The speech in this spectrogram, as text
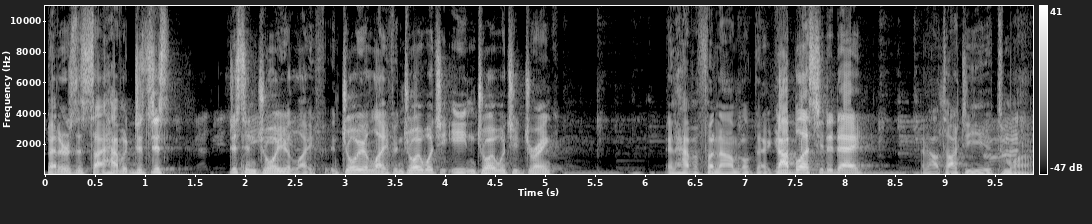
Better is the have a, just just just enjoy your life. Enjoy your life. Enjoy what you eat. Enjoy what you drink, and have a phenomenal day. God bless you today, and I'll talk to you tomorrow.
